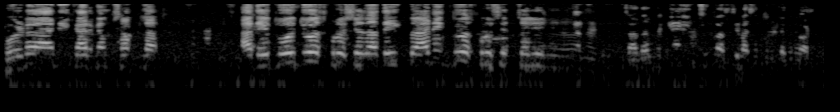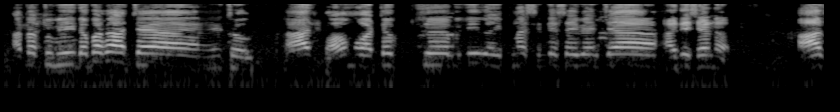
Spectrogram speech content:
फोडलं आणि कार्यक्रम संपला. आता हे दोन दिवस प्रोसेस आता एक अनेक दिवस प्रोसेस चालू राहणार आता तुम्ही बघा आजच्या याचं. आज फॉर्म वाटप म्हणजे एकनाथ शिंदे साहेब यांच्या आदेशानं आज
